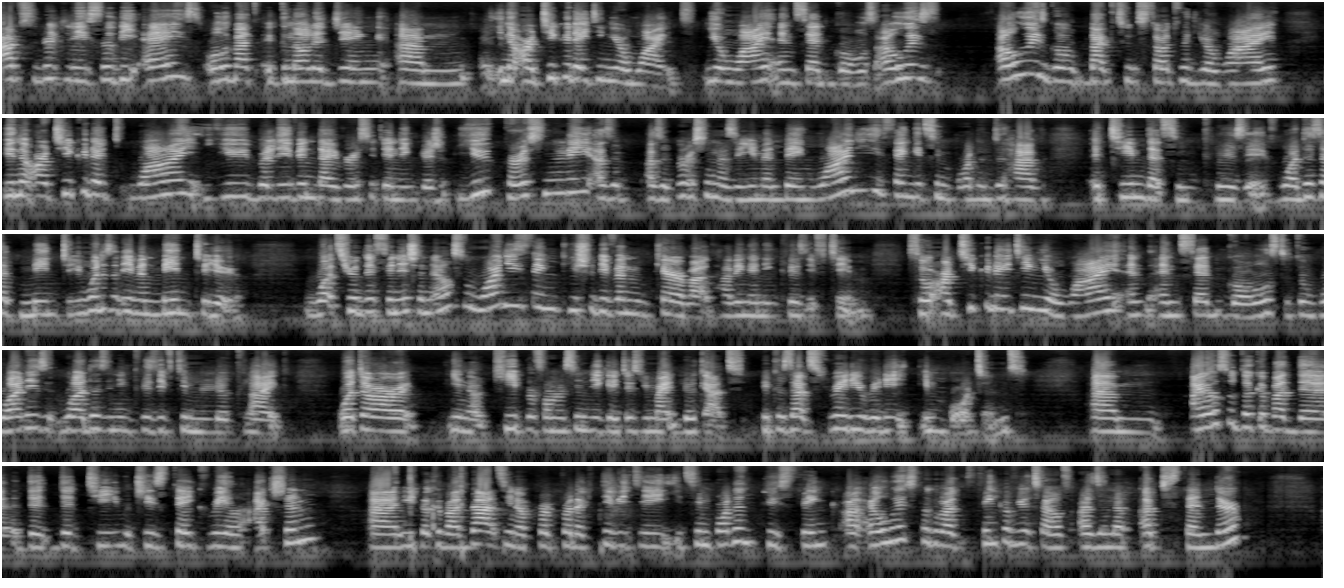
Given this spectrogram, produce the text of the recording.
Absolutely. So the A is all about acknowledging, um, you know, articulating your why, your why, and set goals. I always, I always go back to start with your why. You know, articulate why you believe in diversity and inclusion. You personally, as a as a person, as a human being, why do you think it's important to have a team that's inclusive? What does that mean to you? What does it even mean to you? What's your definition? Also, why do you think you should even care about having an inclusive team? So articulating your why and, and set goals to what is what does an inclusive team look like? What are you know key performance indicators you might look at because that's really really important. Um, I also talk about the, the the T, which is take real action. Uh, you talk about that, you know, for productivity. It's important to think. I always talk about think of yourself as an upstander.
